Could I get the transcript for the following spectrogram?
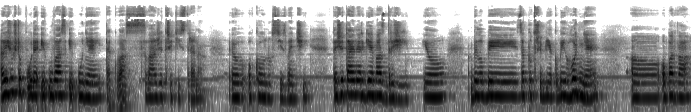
A když už to půjde i u vás, i u něj, tak vás sváže třetí strana, jo, okolnosti zvenčí. Takže ta energie vás drží, jo. Bylo by zapotřebí jakoby hodně uh, oba dva,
